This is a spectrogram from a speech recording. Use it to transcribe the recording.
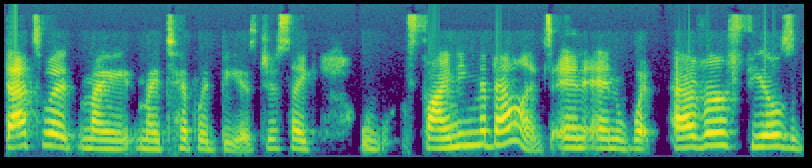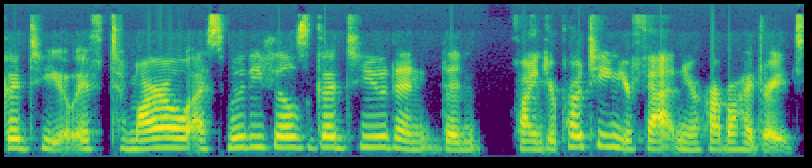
that's what my my tip would be is just like finding the balance. And and whatever feels good to you. If tomorrow a smoothie feels good to you then then find your protein your fat and your carbohydrates.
